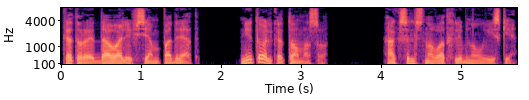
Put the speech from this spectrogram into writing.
которые давали всем подряд. Не только Томасу. Аксель снова отхлебнул виски.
